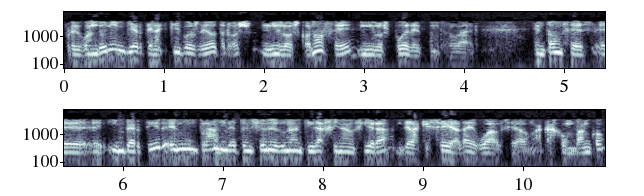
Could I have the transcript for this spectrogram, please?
Porque cuando uno invierte en activos de otros, ni los conoce ni los puede controlar. Entonces, eh, invertir en un plan de pensiones de una entidad financiera, de la que sea, da igual, sea una caja o un banco,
